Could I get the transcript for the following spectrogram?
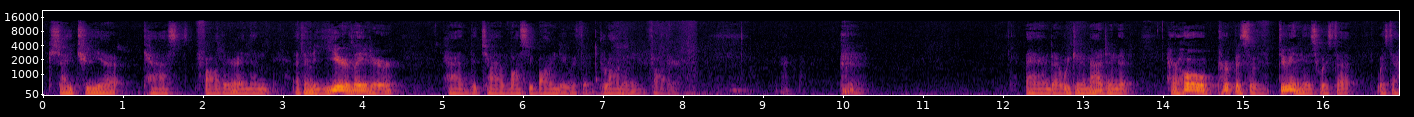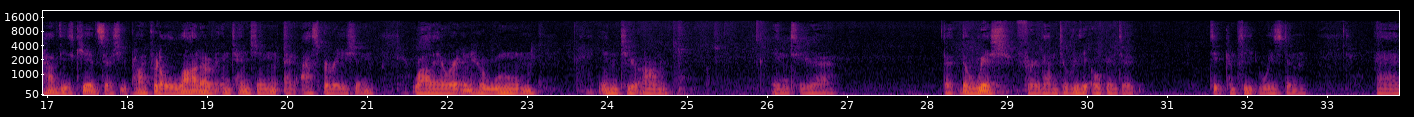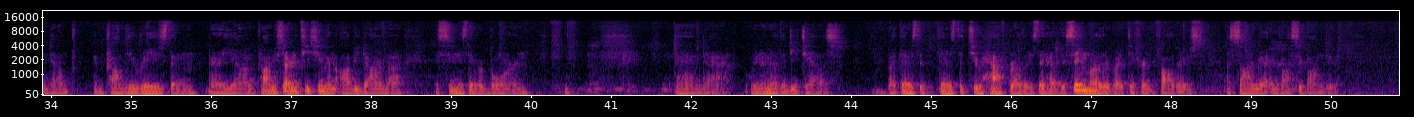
Kshatriya caste father, and then and then a year later had the child Vasubandhu with a Brahmin father. and uh, we can imagine that her whole purpose of doing this was to was to have these kids. So she probably put a lot of intention and aspiration while they were in her womb into um, into uh, the the wish for them to really open to to complete wisdom, and um, and probably raised them very young. Probably started teaching them Abhidharma as soon as they were born, and uh, we don't know the details. But there's the, there's the two half brothers. They had the same mother but different fathers, Asanga and Vasubandhu.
